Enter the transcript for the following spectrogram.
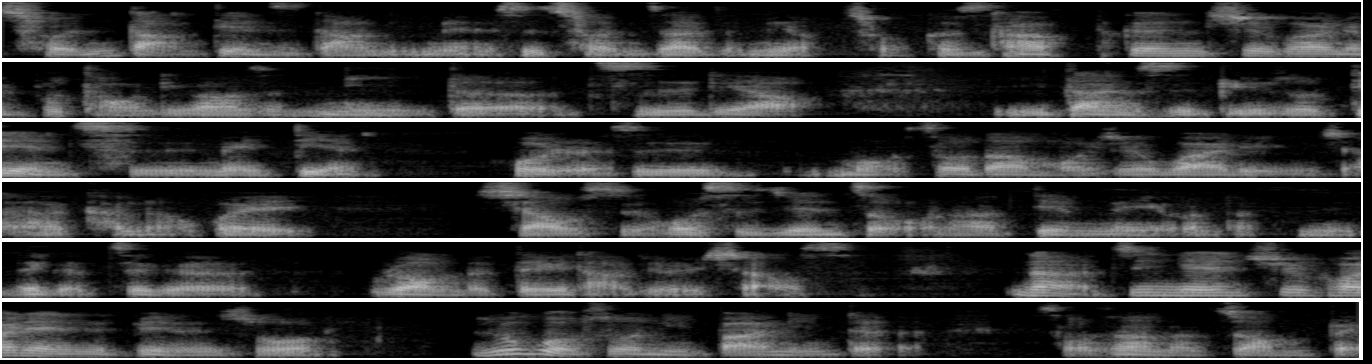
存档电子档里面是存在的，没有错。可是它跟区块链不同的地方是，你的资料一旦是比如说电池没电，或者是某受到某些外力影响，它可能会消失，或时间走了，那电没有了，你那个这个 ROM 的 data 就会消失。那今天区块链是变成说，如果说你把你的手上的装备，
